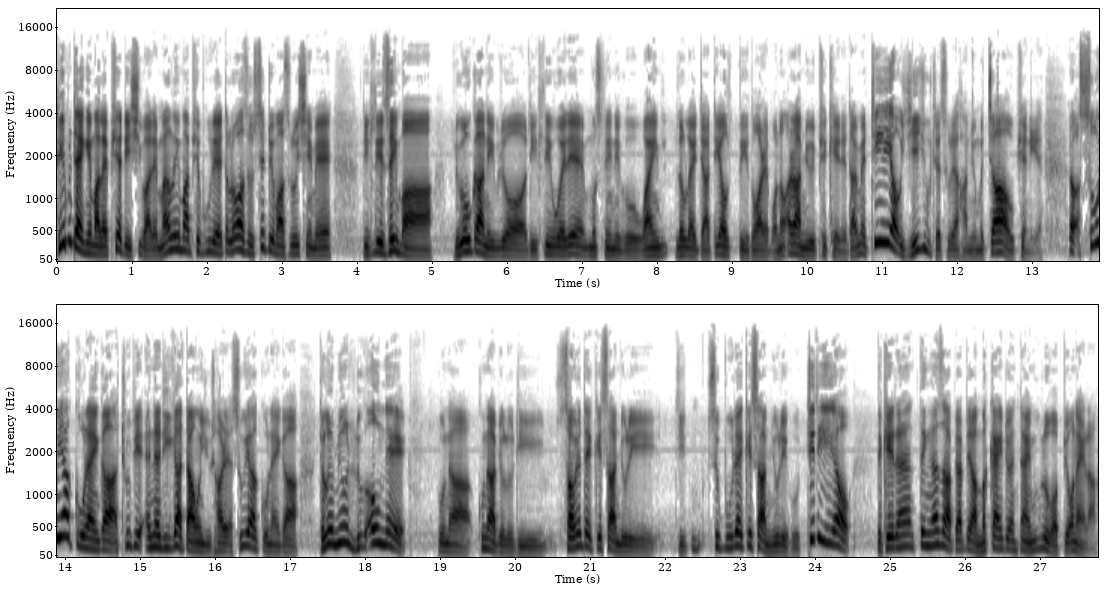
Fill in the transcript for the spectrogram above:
ဒီမတိုင်ခင်မှာလည်းဖြစ်တည်ရှိပါတယ်မန္တလေးမှာဖြစ်ဘူးတယ်တလောဆိုစစ်တွေမှာဆိုလို့ရှိရင်ပဲဒီလှေစိတ်မှာလူအုပ်ကနေပြီးတော့ဒီလှေဝယ်တဲ့မွတ်စလင်တွေကိုဝိုင်းလှုပ်လိုက်တာတယောက်တည်သွားတယ်ပေါ့နော်အဲ့ဒါမျိုးဖြစ်ခဲ့တယ်ဒါပေမဲ့တိယောက်ရေးယူတယ်ဆိုတဲ့ဟာမျိုးမကြောက်ဘူးဖြစ်နေတယ်အဲ့တော့အစိုးရကိုယ်တိုင်ကအထူးဖြင့် NLD ကတာဝန်ယူထားတဲ့အစိုးရကိုယ်တိုင်ကဒီလိုမျိုးလူအုပ်နဲ့ ခုနခုနပြောလို့ဒီဆောင်ရွက်တဲ့ကိစ္စမျိုးတွေဒီစူပူတဲ့ကိစ္စမျိုးတွေကိုတိတိယောက်တကယ်တမ်းသင်ခန်းစာပြပြမကင်တွယ်နိုင်ဘူးလို့ပြောနိုင်လား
